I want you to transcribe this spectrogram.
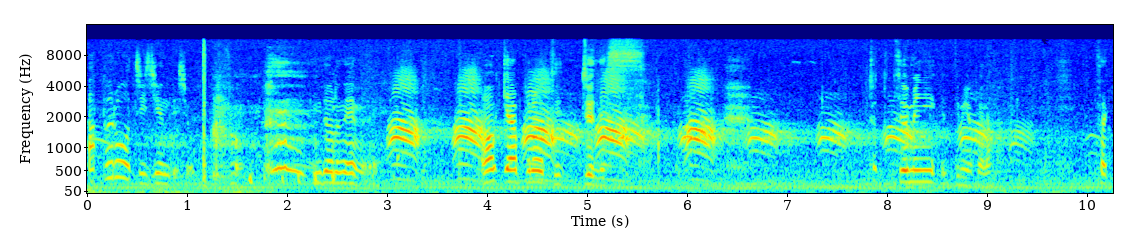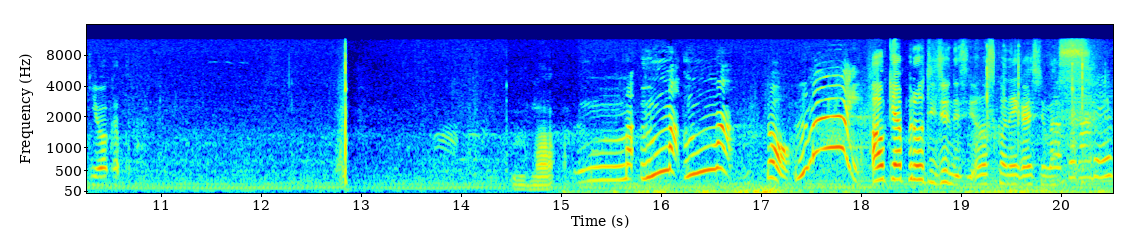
アプローチ順でしょ。ミドルネームね青木アプローチ10です。ちょっと強めに打ってみようかな。さっき弱かったかうまうんま、うんま、うんま。らどう？うまい。青木アプローチ10です。よろしくお願いします。さすがです。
